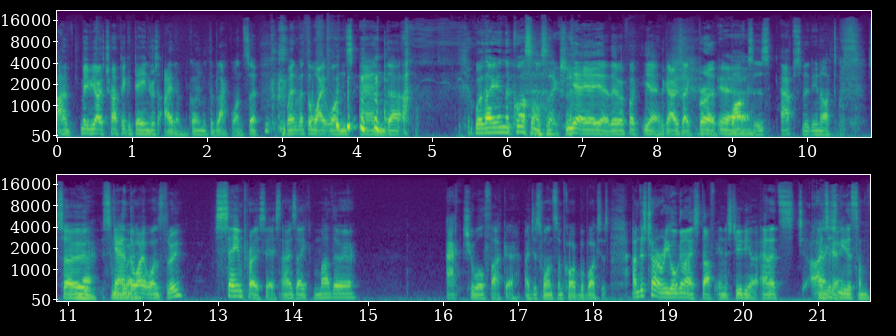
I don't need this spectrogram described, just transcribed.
I maybe I try to pick a dangerous item, going with the black ones. So went with the white ones, and uh, were they in the croissant section? yeah, yeah, yeah, they were fuck. Yeah, the guy was like, bro, Yeah. boxes, absolutely not. So No, no the white ones through, same process. And I was like, mother. Actual fucker! I just want some cardboard boxes. I'm just trying to reorganize stuff in the studio, and it's I just Okay. needed some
